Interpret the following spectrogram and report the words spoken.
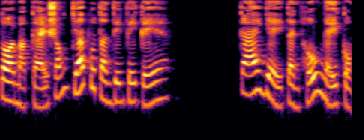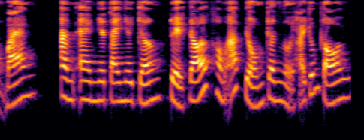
Tôi mặc kệ sống chết của tên viên phi kia. Cái gì tình hữu nghị cùng ban, anh em như tay như chân tuyệt đối không áp dụng trên người hai chúng tôi.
